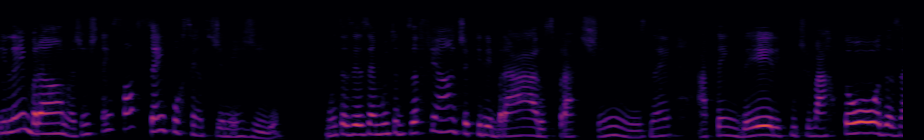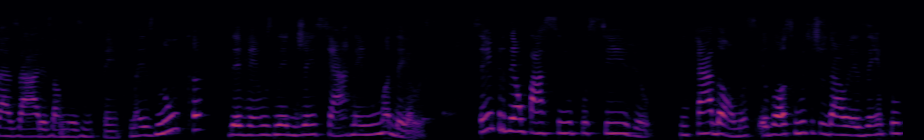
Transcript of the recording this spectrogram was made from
E lembrando, a gente tem só 100% de energia. Muitas vezes é muito desafiante equilibrar os pratinhos, né? Atender e cultivar todas as áreas ao mesmo tempo, mas nunca devemos negligenciar nenhuma delas. Sempre dê um passinho possível em cada uma. Eu gosto muito de dar o exemplo,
